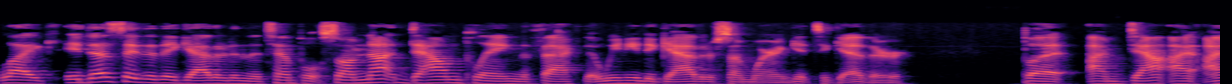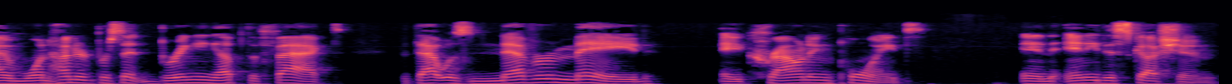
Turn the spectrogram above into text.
like it does say that they gathered in the temple, so I'm not downplaying the fact that we need to gather somewhere and get together. But I'm down. I, I am 100% bringing up the fact that that was never made a crowning point in any discussion.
